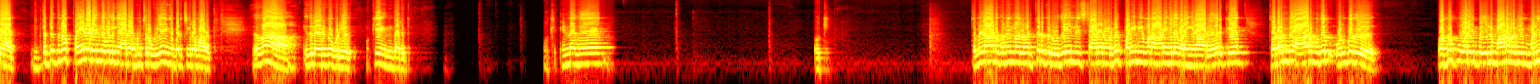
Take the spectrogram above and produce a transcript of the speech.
யார்? இந்த திட்டத்தினா பயனடைந்தவர்கள் யார் அப்படின்னு சொல்லக்கூடிய நீங்க படிச்சுக்கிற மாதிரி இருக்கு. இதுதான் இதுல இருக்கக்கூடியது. ஓகே? இந்த இருக்கு. ஓகே. என்னது? ஓகே. தமிழ்நாடு துணை முதலமைச்சர் திரு உதயநிதி ஸ்டாலின் அவர்கள் பணி நியமன ஆணைகளை வழங்கினார். இதற்கு தொடர்ந்து ஆறு முதல் ஒன்பது வகுப்பு வரை பயிலும் மாணவர்களின் மொழி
